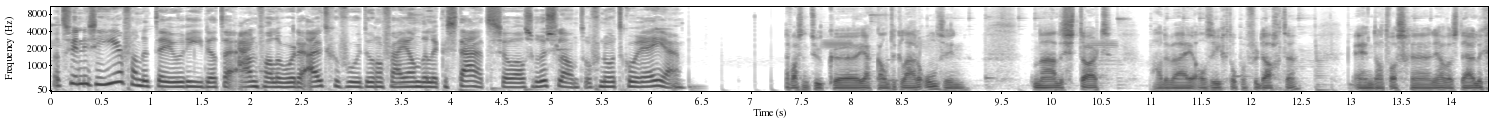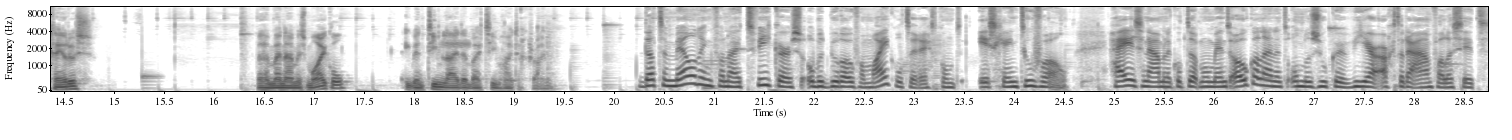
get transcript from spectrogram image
Wat vinden ze hier van de theorie dat de aanvallen worden uitgevoerd door een vijandelijke staat, zoals Rusland of Noord-Korea? Dat was natuurlijk uh, ja, kant-en-klare onzin. Na de start hadden wij al zicht op een verdachte. En dat was, ja, was duidelijk geen Rus. Uh, mijn naam is Michael. Ik ben teamleider bij Team Hightech Crime. Dat de melding vanuit Tweakers op het bureau van Michael terechtkomt, is geen toeval. Hij is namelijk op dat moment ook al aan het onderzoeken wie er achter de aanvallen zit.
